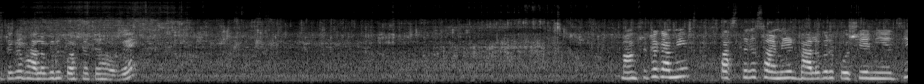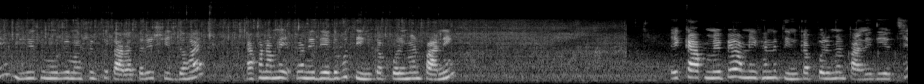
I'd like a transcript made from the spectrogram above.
এটাকে ভালো করে কষাতে হবে। মাংসটাকে আমি পাঁচ থেকে ছয় মিনিট ভালো করে কষিয়ে নিয়েছি। যেহেতু মুরগির মাংস একটু তাড়াতাড়ি সিদ্ধ হয়, এখন আমি এখানে দিয়ে দেবো তিন কাপ পরিমাণ পানি। এই কাপ মেপে আমি এখানে তিন কাপ পরিমাণ পানি দিয়েছি।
